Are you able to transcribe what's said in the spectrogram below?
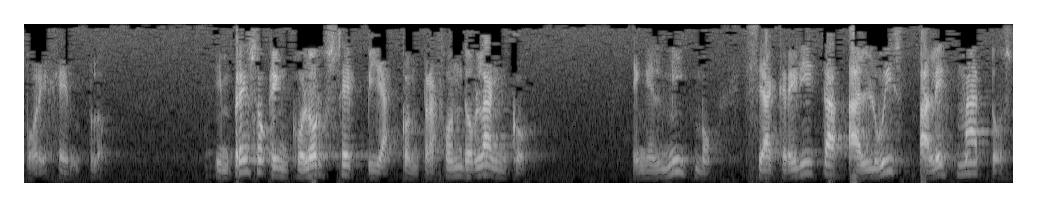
por ejemplo. Impreso en color sepia contra fondo blanco. En el mismo se acredita a Luis Palés Matos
